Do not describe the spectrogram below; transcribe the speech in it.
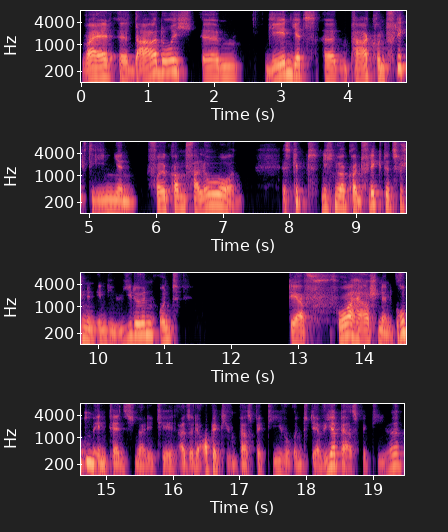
weil äh, dadurch ähm, gehen jetzt äh, ein paar Konfliktlinien vollkommen verloren. Es gibt nicht nur Konflikte zwischen den Individuen und der vorherrschenden Gruppenintentionalität, also der objektiven Perspektive und der Wir-Perspektive,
